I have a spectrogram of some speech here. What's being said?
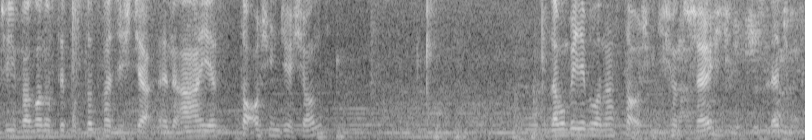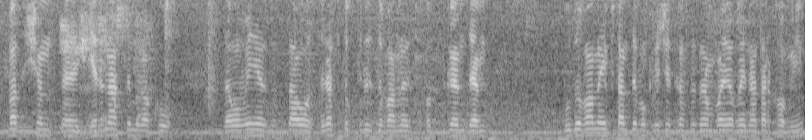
czyli wagonów typu 120 NA jest 180. Zamówienie było na 186, lecz w 2011 roku zamówienie zostało zrestrukturyzowane pod względem budowanej w tamtym okresie trasy tramwajowej na Tarchomi,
